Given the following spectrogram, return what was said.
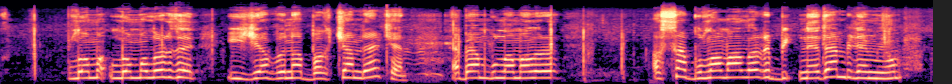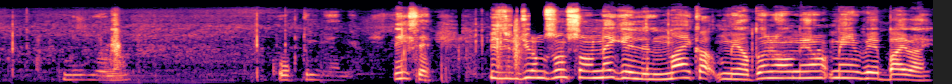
Lama, lamaları da icabına bakacağım derken ya ben bu lamaları aslında bu lamaları bi- neden bilemiyorum. Ne oluyor lan? Korktum yani. Neyse. Biz videomuzun sonuna gelelim. Like atmayı, abone olmayı unutmayın ve bay bay.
